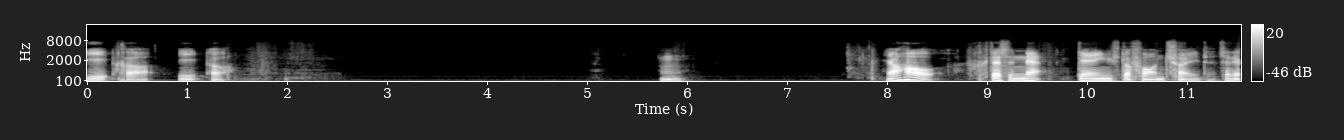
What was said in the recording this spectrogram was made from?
一和一二。嗯，然后这是 net gains 的 from trade，这里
